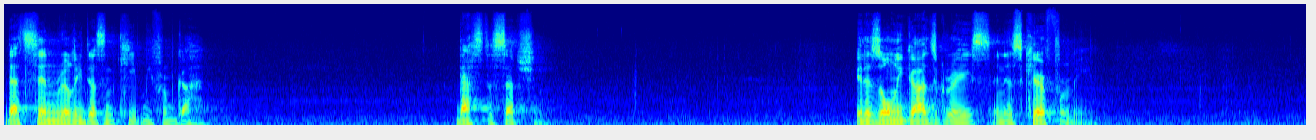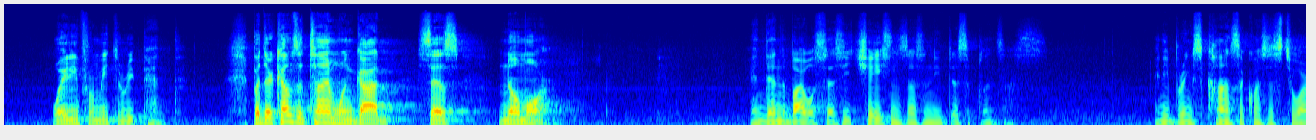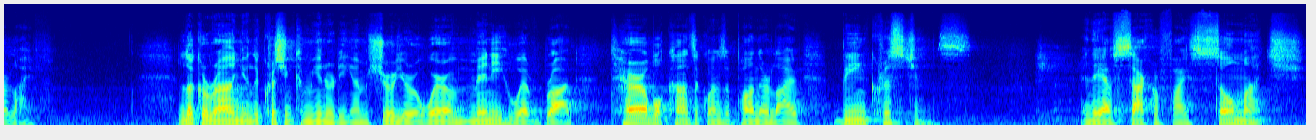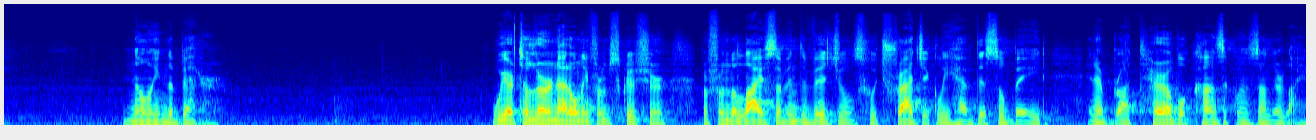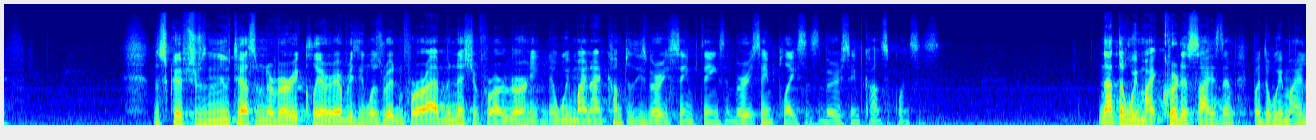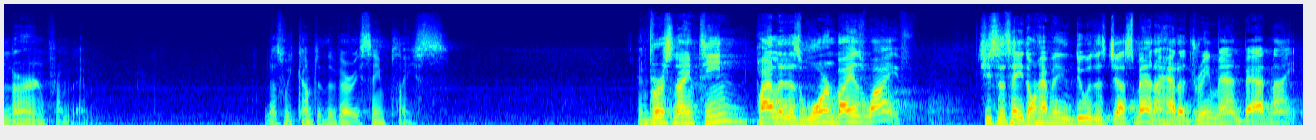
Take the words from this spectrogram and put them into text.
that sin really doesn't keep me from God. That's deception. It is only God's grace and His care for me, waiting for me to repent. But there comes a time when God says, No more. And then the Bible says He chastens us and He disciplines us. And He brings consequences to our life. Look around you in the Christian community. I'm sure you're aware of many who have brought terrible consequences upon their life being Christians. And they have sacrificed so much knowing the better. We are to learn not only from Scripture, but from the lives of individuals who tragically have disobeyed and have brought terrible consequences on their life. The scriptures in the New Testament are very clear. Everything was written for our admonition, for our learning, that we might not come to these very same things and very same places and very same consequences. Not that we might criticize them, but that we might learn from them, lest we come to the very same place. In verse 19, Pilate is warned by his wife. She says, Hey, don't have anything to do with this just man. I had a dream, man, bad night.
